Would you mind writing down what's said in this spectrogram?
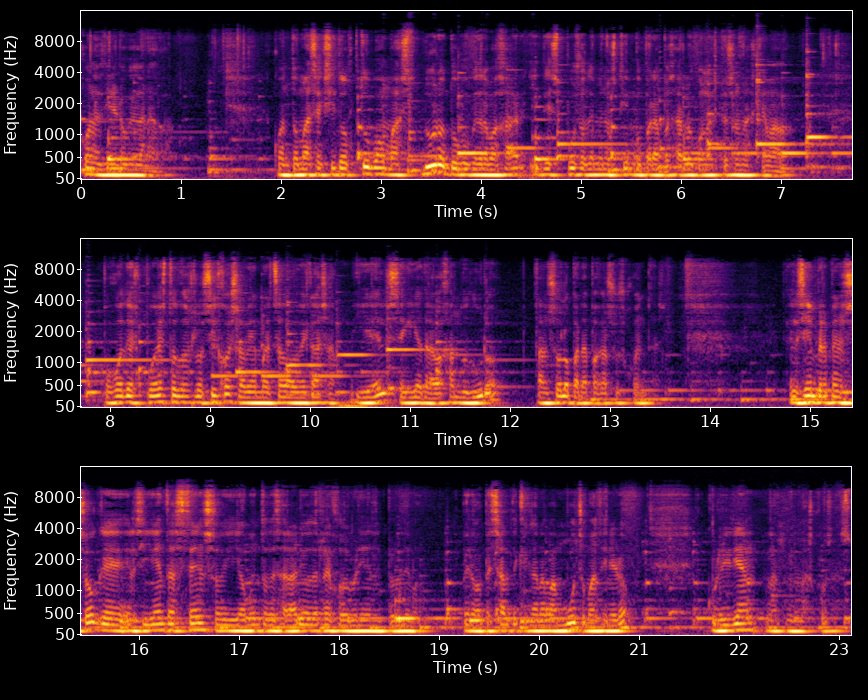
con el dinero que ganaba. Cuanto más éxito obtuvo, más duro tuvo que trabajar y dispuso de menos tiempo para pasarlo con las personas que amaba. Poco después todos los hijos se habían marchado de casa y él seguía trabajando duro tan solo para pagar sus cuentas. Él siempre pensó que el siguiente ascenso y aumento de salario resolverían el problema, pero a pesar de que ganaba mucho más dinero, ocurrirían las mismas cosas.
